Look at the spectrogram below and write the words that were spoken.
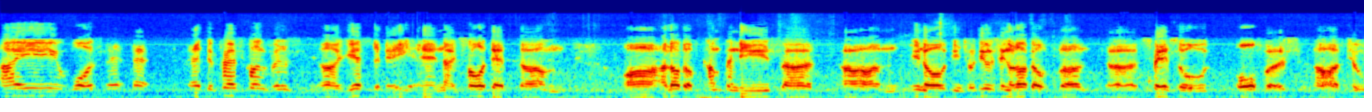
I was at, at, the press conference uh, yesterday, and I saw that um, uh, a lot of companies, uh, um, you know, introducing a lot of uh, uh, special offers uh, to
